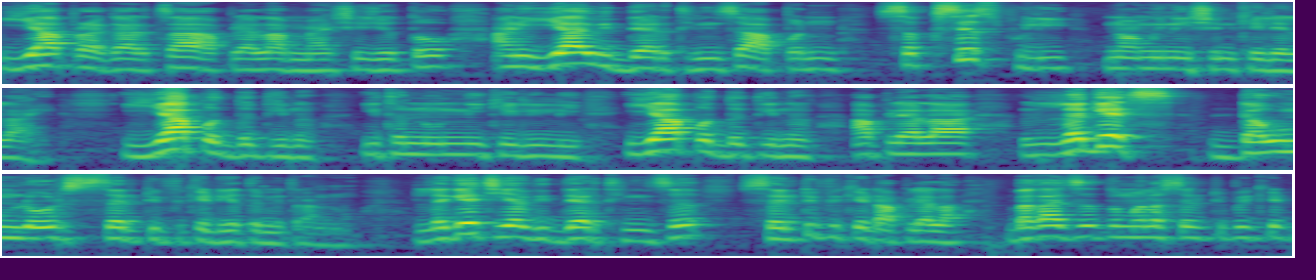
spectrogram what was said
या प्रकारचा आपल्याला मॅसेज येतो आणि या विद्यार्थिनीचं आपण सक्सेसफुली नॉमिनेशन केलेलं आहे. या पद्धतीनं इथं नोंदणी केलेली या पद्धतीनं आपल्याला लगेच डाउनलोड सर्टिफिकेट येतं मित्रांनो. लगेच या विद्यार्थिनीचं सर्टिफिकेट आपल्याला बघायचं तुम्हाला सर्टिफिकेट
